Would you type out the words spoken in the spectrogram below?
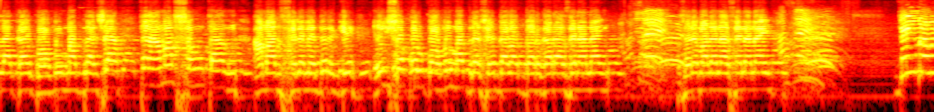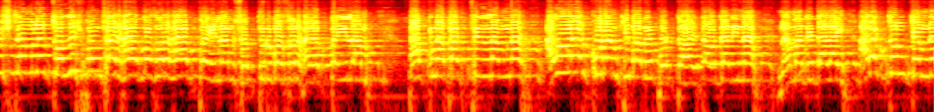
এলাকায় কমই মাদ্রাসা। তাহলে আমার সন্তান আমার ছেলে মেয়েদেরকে এই সকল কমই মাদ্রাসায় দেওয়ার দরকার আছে না নাই? ছেলে বলেন আছে না নাই? যেই মানুষটা আমরা চল্লিশ পঞ্চাশ হাজার বছর হায়াত পাইলাম সত্তর বছর হায়াত পাইলাম পাক না না। আল্লাহর কোরআন কীভাবে পড়তে হয় তাও জানি না। নামাজে দাঁড়াই আরেকজন কেমনে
